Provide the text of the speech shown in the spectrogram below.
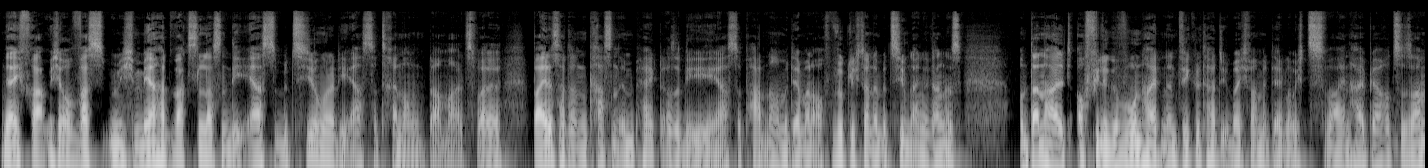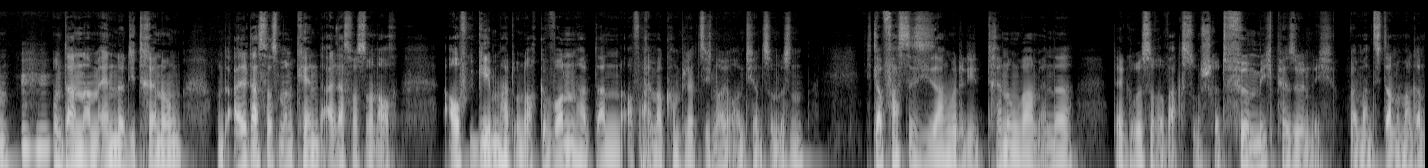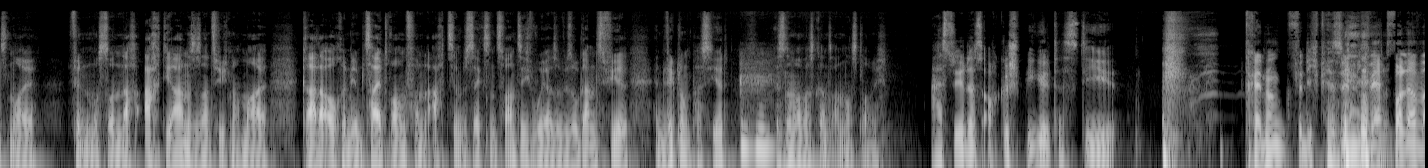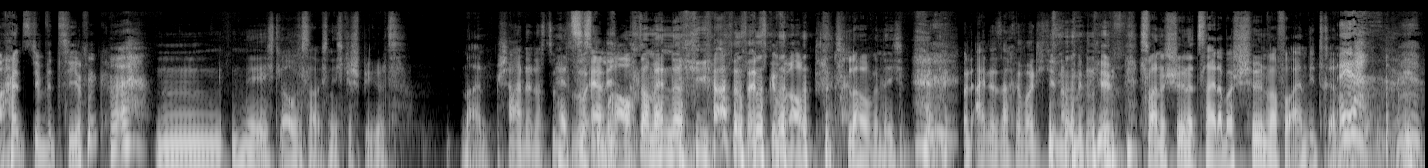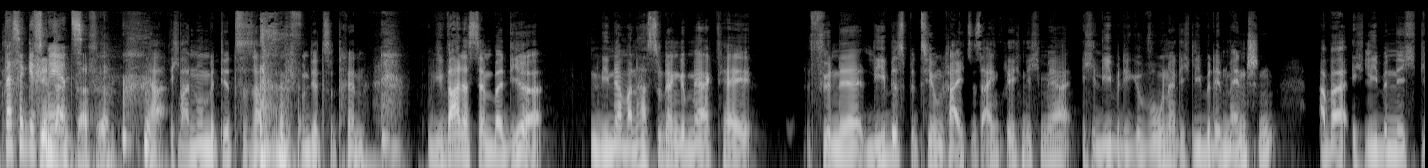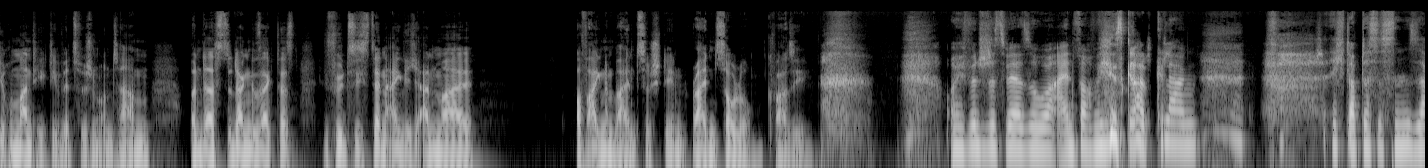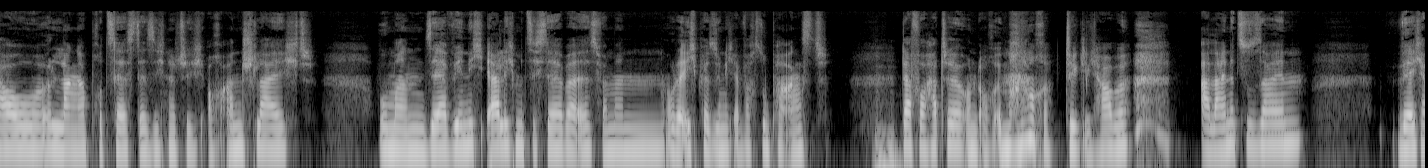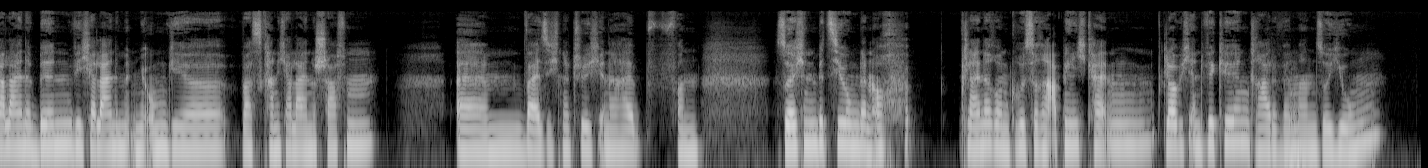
Ja, ich frage mich auch, was mich mehr hat wachsen lassen, die erste Beziehung oder die erste Trennung damals, weil beides hatte einen krassen Impact. Also die erste Partnerin, mit der man auch wirklich dann eine Beziehung eingegangen ist und dann halt auch viele Gewohnheiten entwickelt hat. Über ich war mit der, glaube ich, zweieinhalb Jahre zusammen Mhm. und dann am Ende die Trennung und all das, was man kennt, all das, was man auch aufgegeben hat und auch gewonnen hat, dann auf einmal komplett sich neu orientieren zu müssen. Ich glaube fast, dass ich sagen würde, die Trennung war am Ende der größere Wachstumsschritt für mich persönlich, weil man sich dann nochmal ganz neu finden musste. Und nach acht Jahren ist es natürlich nochmal, gerade auch in dem Zeitraum von 18 bis 26, wo ja sowieso ganz viel Entwicklung passiert, Mhm. ist nochmal was ganz anderes, glaube ich. Hast du ihr das auch gespiegelt, dass die Trennung für dich persönlich wertvoller war als die Beziehung? Mm, nee, ich glaube, das habe ich nicht gespiegelt. Nein. Schade, dass du Hättest du so es ehrlich gebraucht am Ende? Ja, das hättest du gebraucht. Ich glaube nicht. Und eine Sache wollte ich dir noch mitgeben. Es war eine schöne Zeit, aber schön war vor allem die Trennung. Ja, besser geht's Vielen mir Dank jetzt. dafür. Ja, ich war nur mit dir zusammen, um mich von dir zu trennen. Wie war das denn bei dir, Lina? Wann hast du dann gemerkt, hey, für eine Liebesbeziehung reicht es eigentlich nicht mehr? Ich liebe die Gewohnheit, ich liebe den Menschen, aber ich liebe nicht die Romantik, die wir zwischen uns haben. Und dass du dann gesagt hast, wie fühlt es sich denn eigentlich an, mal auf eigenen Beinen zu stehen? Riding solo quasi. Oh, ich wünschte, das wäre so einfach, wie es gerade klang. Ich glaube, das ist ein sau langer Prozess, der sich natürlich auch anschleicht, wo man sehr wenig ehrlich mit sich selber ist, wenn man, oder ich persönlich einfach super Angst Mhm. davor hatte und auch immer noch täglich habe, alleine zu sein, wer ich alleine bin, wie ich alleine mit mir umgehe, was kann ich alleine schaffen, ähm, weil sich natürlich innerhalb von solchen Beziehungen dann auch kleinere und größere Abhängigkeiten, glaube ich, entwickeln, gerade wenn Ja. man so jung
